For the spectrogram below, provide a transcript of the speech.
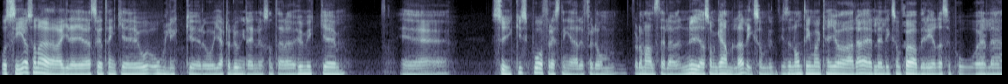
Och se sådana här grejer, alltså jag tänker olyckor och hjärt och lungräddning och sånt där. Hur mycket eh, psykisk påfrestning är det för de, för de anställda, nya som gamla? Liksom? Finns det någonting man kan göra eller liksom förbereda sig på? Eller?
